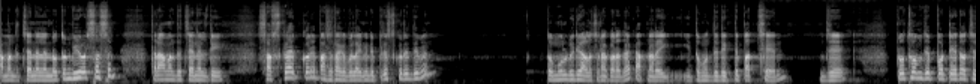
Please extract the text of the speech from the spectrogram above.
আমাদের চ্যানেলে নতুন ভিউয়ার্স আছেন, তারা আমাদের চ্যানেলটি সাবস্ক্রাইব করে পাশে থাকা বেলাইকনটি প্রেস করে দিবেন। তো মূল ভিডিও আলোচনা করা যাক। আপনারা ইতোমধ্যে দেখতে পাচ্ছেন যে প্রথম যে পটে এটা হচ্ছে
